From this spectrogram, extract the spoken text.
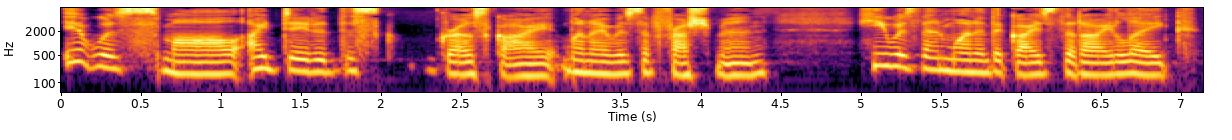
It was small. I dated this gross guy when I was a freshman. He was then one of the guys that I like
